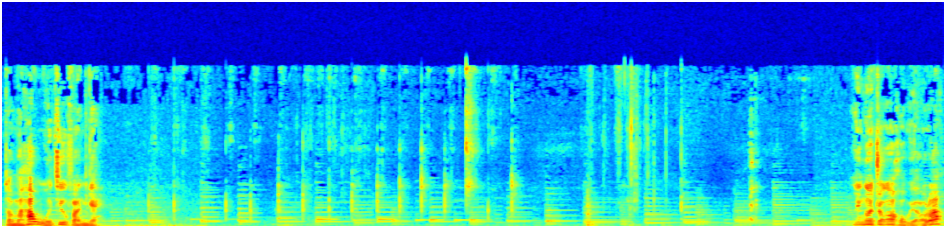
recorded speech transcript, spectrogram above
同埋黑胡椒粉嘅。另外仲有蠔油啦。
